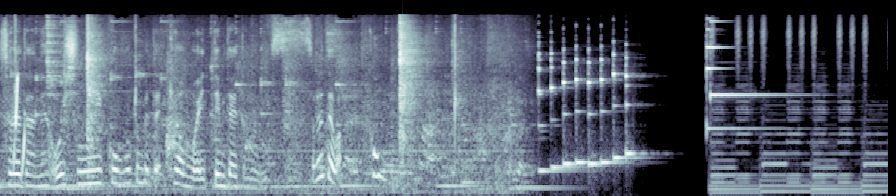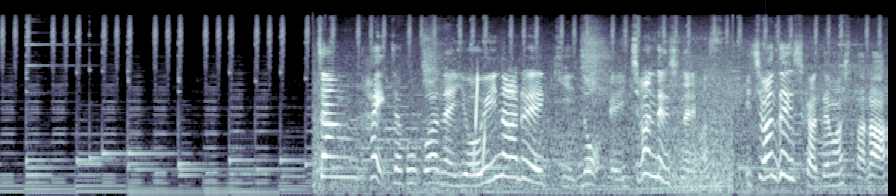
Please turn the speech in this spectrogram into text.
す。それではね美味しい肉を求めて今日も行ってみたいと思います。それでははいじゃあここはねヨイナル駅の、えー一番出口になります。一番出口から出ましたら、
